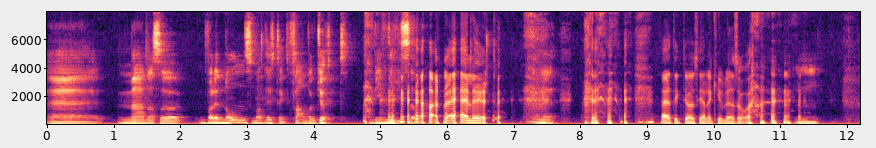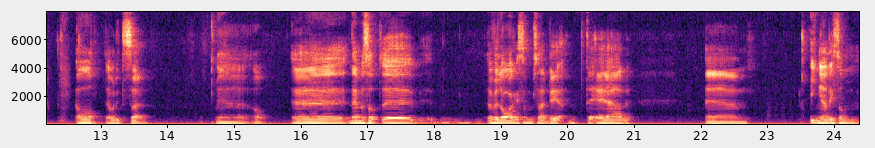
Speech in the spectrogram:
Eh, men alltså, var det någon som hade liksom tänkt Fan vad gött! Vin Diesel. Ja, nej, eller hur? Eh, Jag tyckte det var så jävla kul när jag såg. Mm. Ja, det var lite så här. Eh, ja. Eh, nej men så att eh, överlag liksom så här, det, det är eh, inga liksom,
